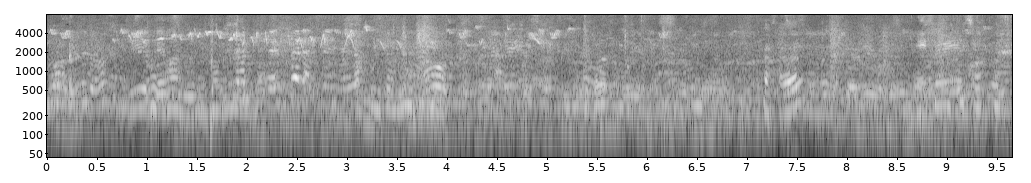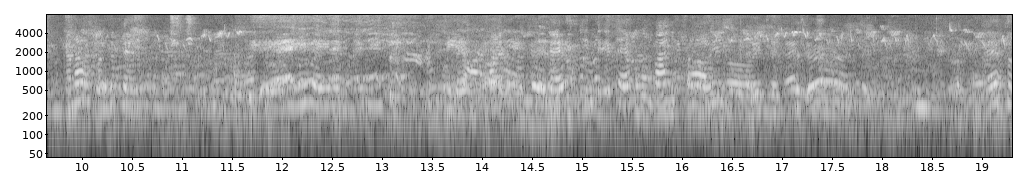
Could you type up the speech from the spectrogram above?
No, espérate. Eso,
